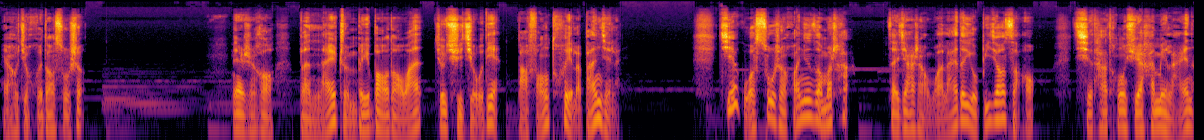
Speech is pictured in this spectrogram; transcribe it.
然后就回到宿舍。那时候本来准备报道完就去酒店把房退了搬进来，结果宿舍环境这么差，再加上我来的又比较早，其他同学还没来呢，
